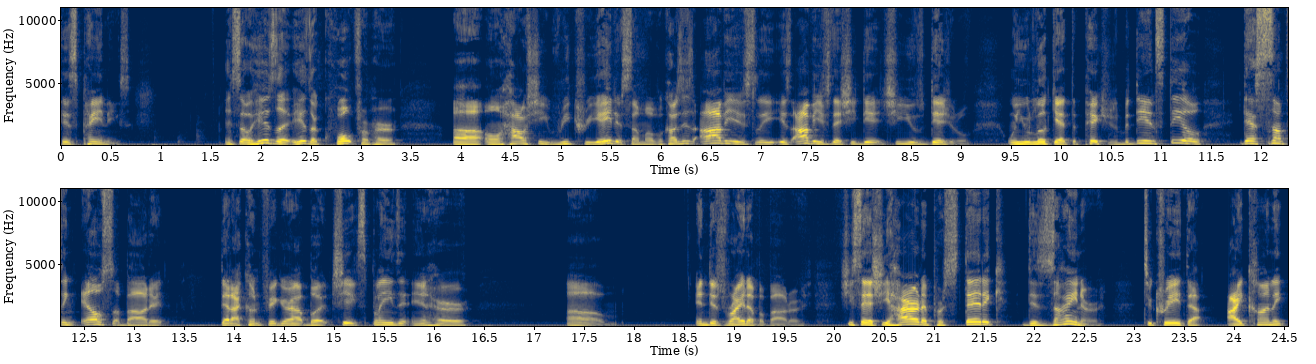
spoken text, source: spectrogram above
his paintings. And so here's a here's a quote from her uh, on how she recreated some of it because it's obviously it's obvious that she did she used digital when you look at the pictures, but then still there's something else about it that I couldn't figure out. But she explains it in her um, in this write up about her. She says she hired a prosthetic designer to create the iconic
